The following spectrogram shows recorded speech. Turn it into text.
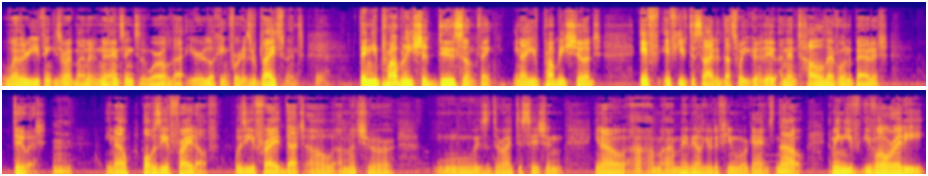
whether you think he's the right man and announcing to the world that you're looking for his replacement, Yeah. then you probably should do something. You know, you probably should, if if you've decided that's what you're going to do, and then told everyone about it, do it. You know, what was he afraid of? Was he afraid that oh, I'm not sure, Ooh, is it the right decision? You know, uh, I'm, uh, maybe I'll give it a few more games. No, I mean you've you've already.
